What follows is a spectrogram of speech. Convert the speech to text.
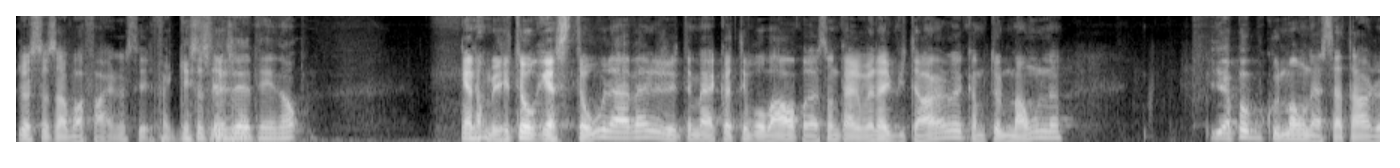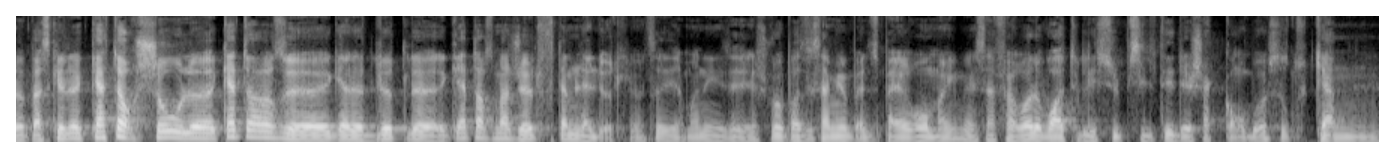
Là, ça, ça va faire. Fait que qu'est-ce ça, c'est tes noms? Ah non, mais j'étais au resto, là, avant. J'étais à côté au bar, ça, on est arrivé là à 8h, comme tout le monde, là. Il n'y a pas beaucoup de monde à cette heure-là. Parce que là, 14 shows, là, 14 euh, galas de lutte, là, 14 matchs de lutte, faut t'aimer la lutte. Là, je veux pas dire que ça vient du père aux mains, mais ça fera de voir toutes les subtilités de chaque combat, surtout 4 Hmm.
